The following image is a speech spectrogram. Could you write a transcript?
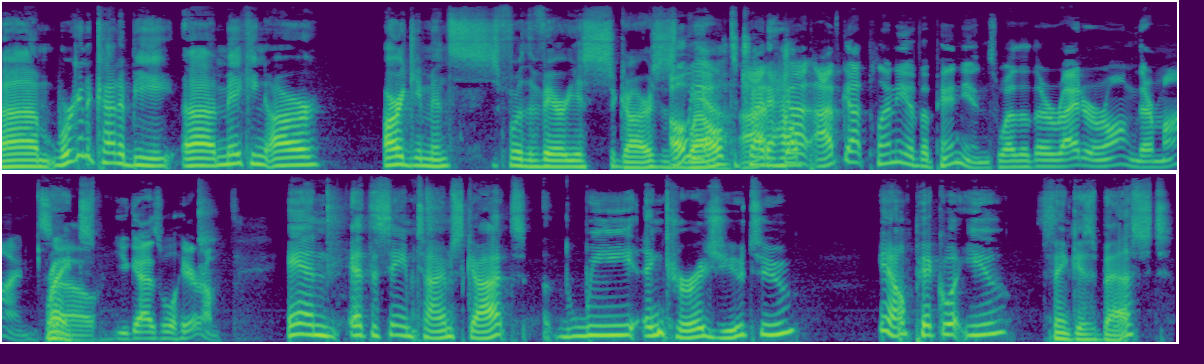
um, we're going to kind of be uh, making our arguments for the various cigars as oh well yeah, to try I've to help. Got, I've got plenty of opinions, whether they're right or wrong. They're mine. So Right. You guys will hear them. And at the same time, Scott, we encourage you to, you know, pick what you think is best.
